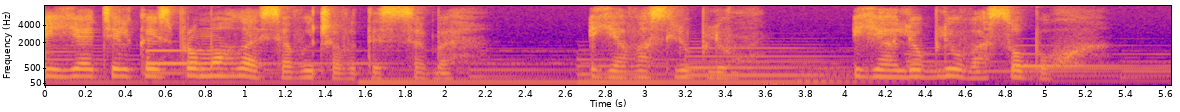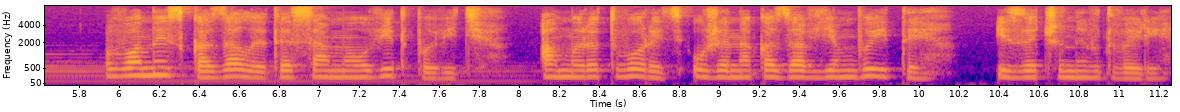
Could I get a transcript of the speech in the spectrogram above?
і я тільки й спромоглася вичавити з себе. Я вас люблю. Я люблю вас обох. Вони сказали те саме у відповідь, а миротворець уже наказав їм вийти і зачинив двері.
